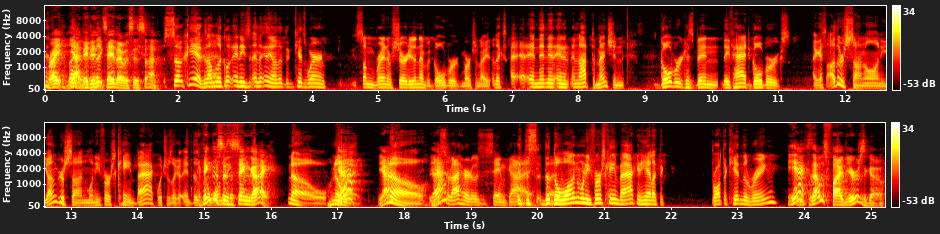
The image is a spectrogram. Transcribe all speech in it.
Right. like, yeah. They didn't like, say that was his son. So, yeah, because I'm looking, and he's, and, you know, the, the, kid's wearing some random shirt. He doesn't have a Goldberg merchandise. Like, and then, and, and not to mention, Goldberg has been, they've had Goldberg's, I guess, other son on, a younger son, when he first came back, which was like, the, I think this is the same guy. No, no yeah. way. Yeah. No. That's what I heard. It was the same guy. The, the, the, one when he first came back and he had like the brought the kid in the ring? Yeah, because that was five years ago.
